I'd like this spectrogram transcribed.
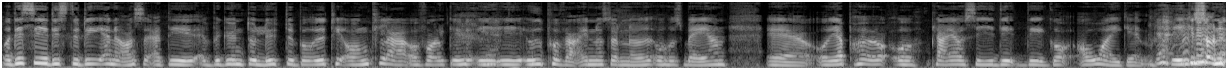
Og det siger de studerende også, at de er begyndt at lytte både til onkler og folk i, i, i, ude på vejen og sådan noget, og hos bageren. Uh, og jeg prøver, og plejer at sige, at det, det går over igen. Det er ikke sådan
